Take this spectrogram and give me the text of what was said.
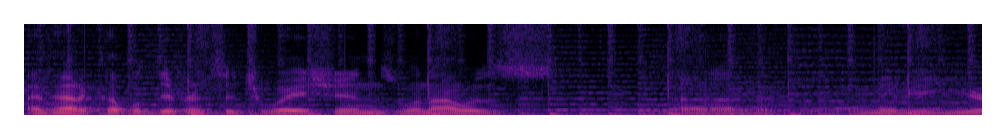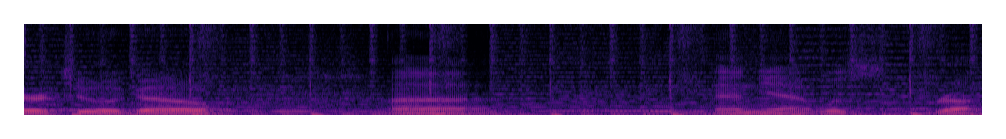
I've had a couple different situations when I was uh, maybe a year or two ago. Uh, and yeah, it was rough.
